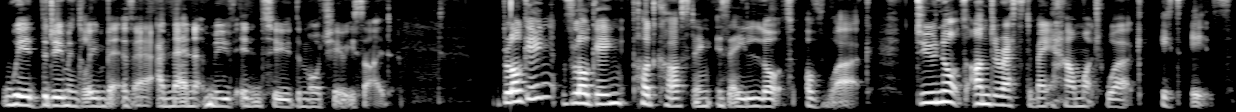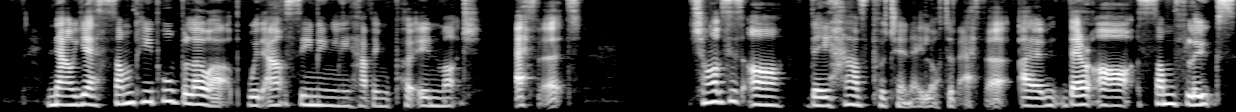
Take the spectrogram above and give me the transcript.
with the doom and gloom bit of it and then move into the more cheery side. Blogging, vlogging, podcasting is a lot of work. Do not underestimate how much work it is. Now, yes, some people blow up without seemingly having put in much effort. Chances are they have put in a lot of effort. Um, there are some flukes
